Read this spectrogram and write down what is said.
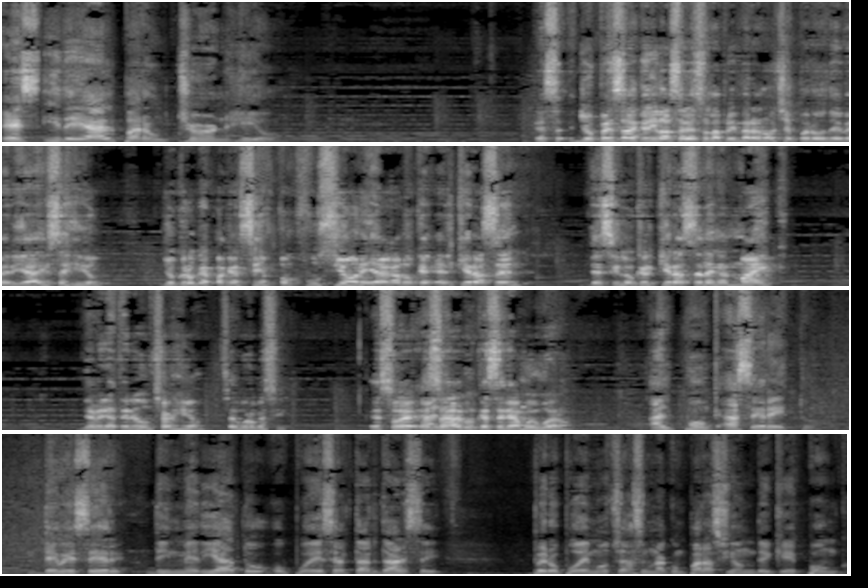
Es ideal para un turn heel. Es- yo pensaba que iba a hacer eso la primera noche, pero debería irse heel. Yo creo que para que 100 Punk funcione y haga lo que él quiera hacer, decir lo que él quiera hacer en el mic, debería tener un turn heel. Seguro que sí. Eso es, eso es Al- algo que sería muy bueno. Al Punk hacer esto, debe ser de inmediato o puede ser tardarse, pero podemos hacer una comparación de que Punk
